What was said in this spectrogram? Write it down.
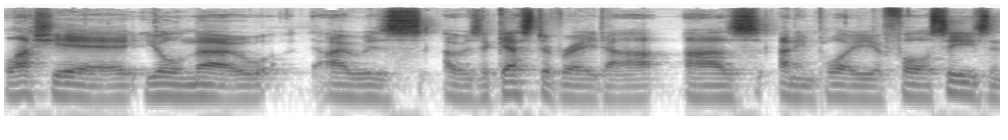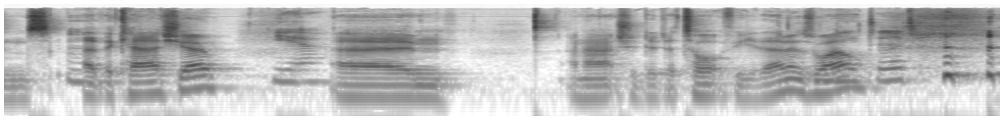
last year, you'll know I was I was a guest of Radar as an employee of Four Seasons at the Care Show. Yeah. Um, and I actually did a talk for you then as well. You did.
